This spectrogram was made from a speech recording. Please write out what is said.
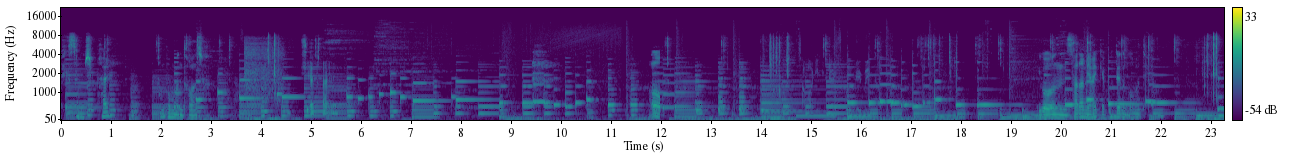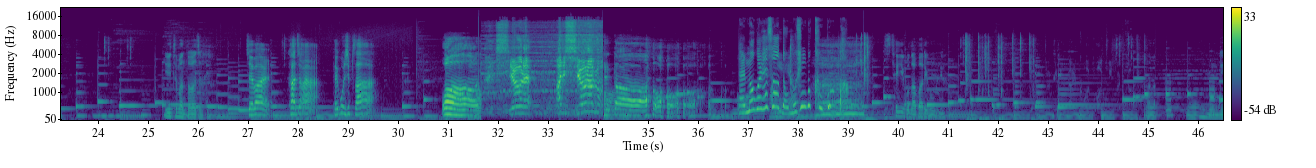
138? 한 번만 더 하자. 제발. 이할게못 되는 것 같아요. 이트만 더 하자. 제발 가자 154 와, 시원해 아주 시원하고 됐다. 날 먹을 해서 너무 행복한 꼼빠. 스택이고 나발이고 그냥. 1, 2,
